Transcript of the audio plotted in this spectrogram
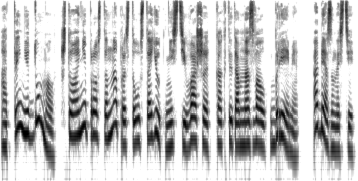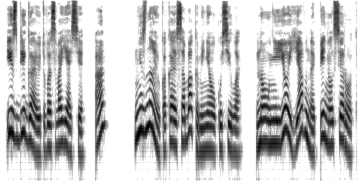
А ты не думал, что они просто-напросто устают нести ваше, как ты там назвал, бремя, обязанности и избегают вас вояси, а? Не знаю, какая собака меня укусила, но у нее явно пенился рот,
